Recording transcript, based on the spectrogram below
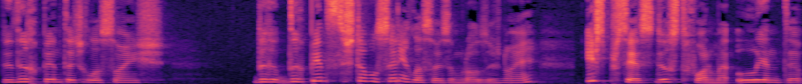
de de repente as relações. de, de repente se estabelecerem relações amorosas, não é? Este processo deu-se de forma lenta,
